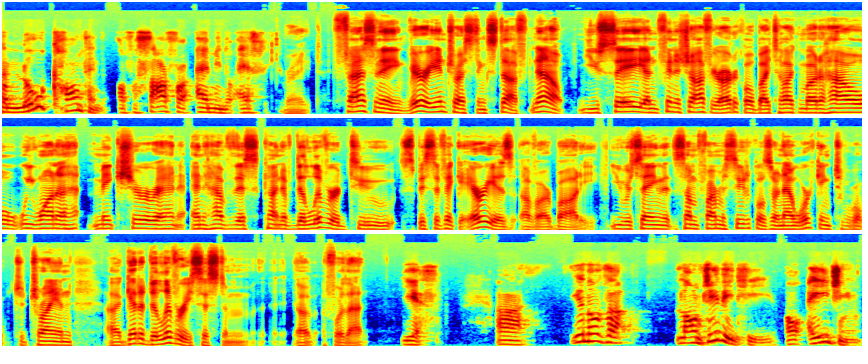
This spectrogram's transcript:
a low content of sulfur amino acid. Right. Fascinating. Very interesting stuff. Now, you say and finish off your article by talking about how we want to make sure and, and have this kind of delivered to specific areas of our body. You were saying that some pharmaceuticals are now working to, to try and uh, get a delivery system uh, for that. Yes. Uh, you know, the longevity or aging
